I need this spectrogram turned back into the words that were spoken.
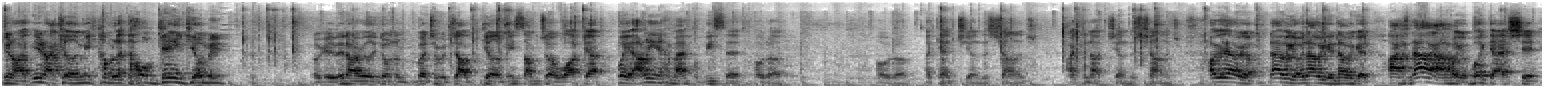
You're not, you're not killing me. I'm gonna let the whole gang kill me. Okay, they're not really doing a much of a job killing me, so I'm just gonna walk out. Wait, I don't even have my FOV set. Hold up. Hold up. I can't cheat on this challenge. I cannot cheat on this challenge. Okay, there we go. Now we go. Now we go. Now we good. Alright, now I gotta fucking book that shit.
